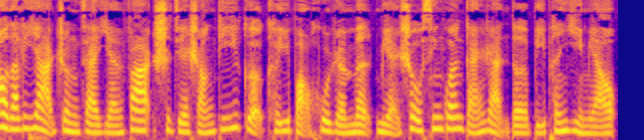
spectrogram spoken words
澳大利亚正在研发世界上第一个可以保护人们免受新冠感染的鼻喷疫苗。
